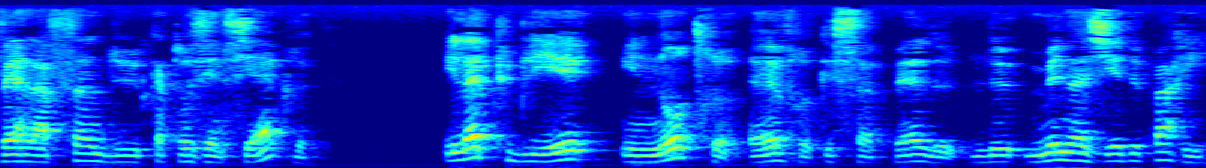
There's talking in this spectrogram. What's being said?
vers la fin du XIVe siècle, il a publié une autre œuvre qui s'appelle Le Ménager de Paris.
